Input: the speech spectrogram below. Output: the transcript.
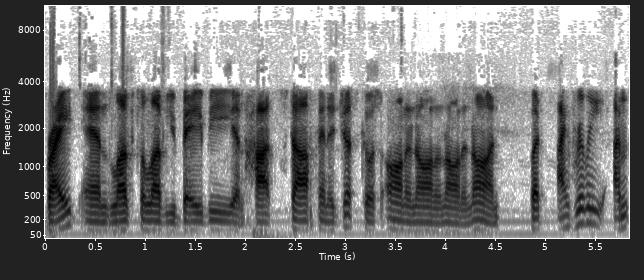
right? And Love to Love You Baby and Hot Stuff, and it just goes on and on and on and on. But I really, I'm,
